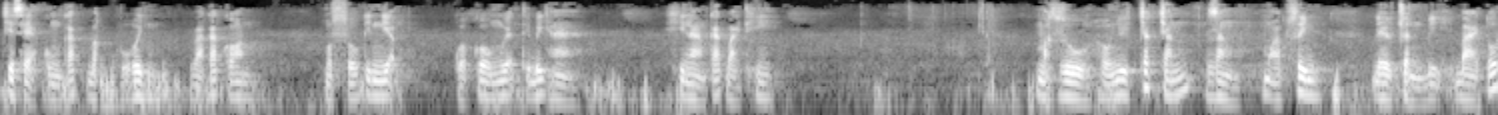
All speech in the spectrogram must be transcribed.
chia sẻ cùng các bậc phụ huynh và các con một số kinh nghiệm của cô Nguyễn Thị Bích Hà khi làm các bài thi. Mặc dù hầu như chắc chắn rằng mọi học sinh đều chuẩn bị bài tốt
